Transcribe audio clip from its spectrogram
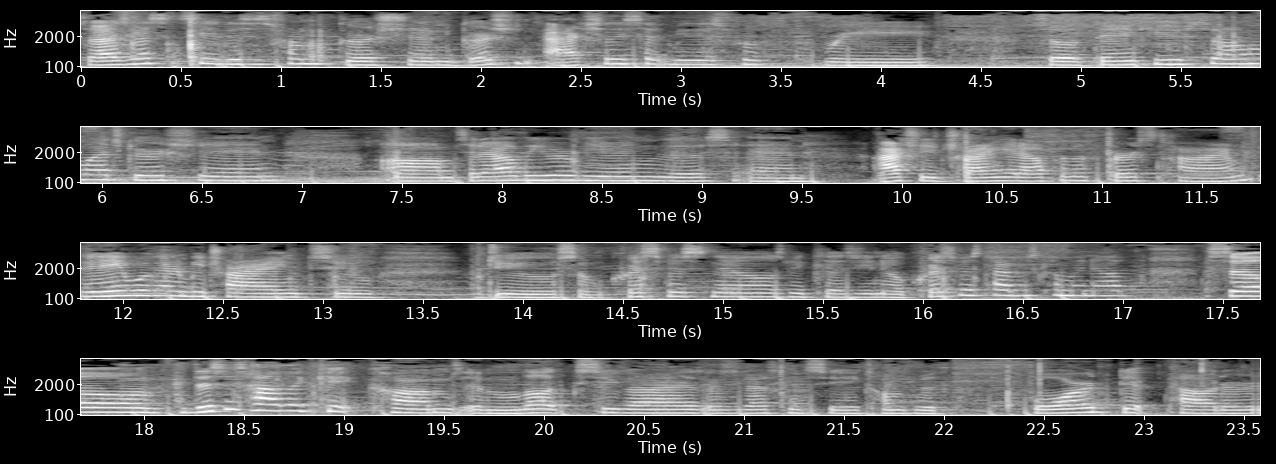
So as you guys can see, this is from Gershion. Gershion actually sent me this for free. So thank you so much, Gershion. Um, today I'll be reviewing this and actually trying it out for the first time. Today we're gonna be trying to do some Christmas nails because you know Christmas time is coming up. So this is how the kit comes and looks, you guys. As you guys can see, it comes with four dip powders.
